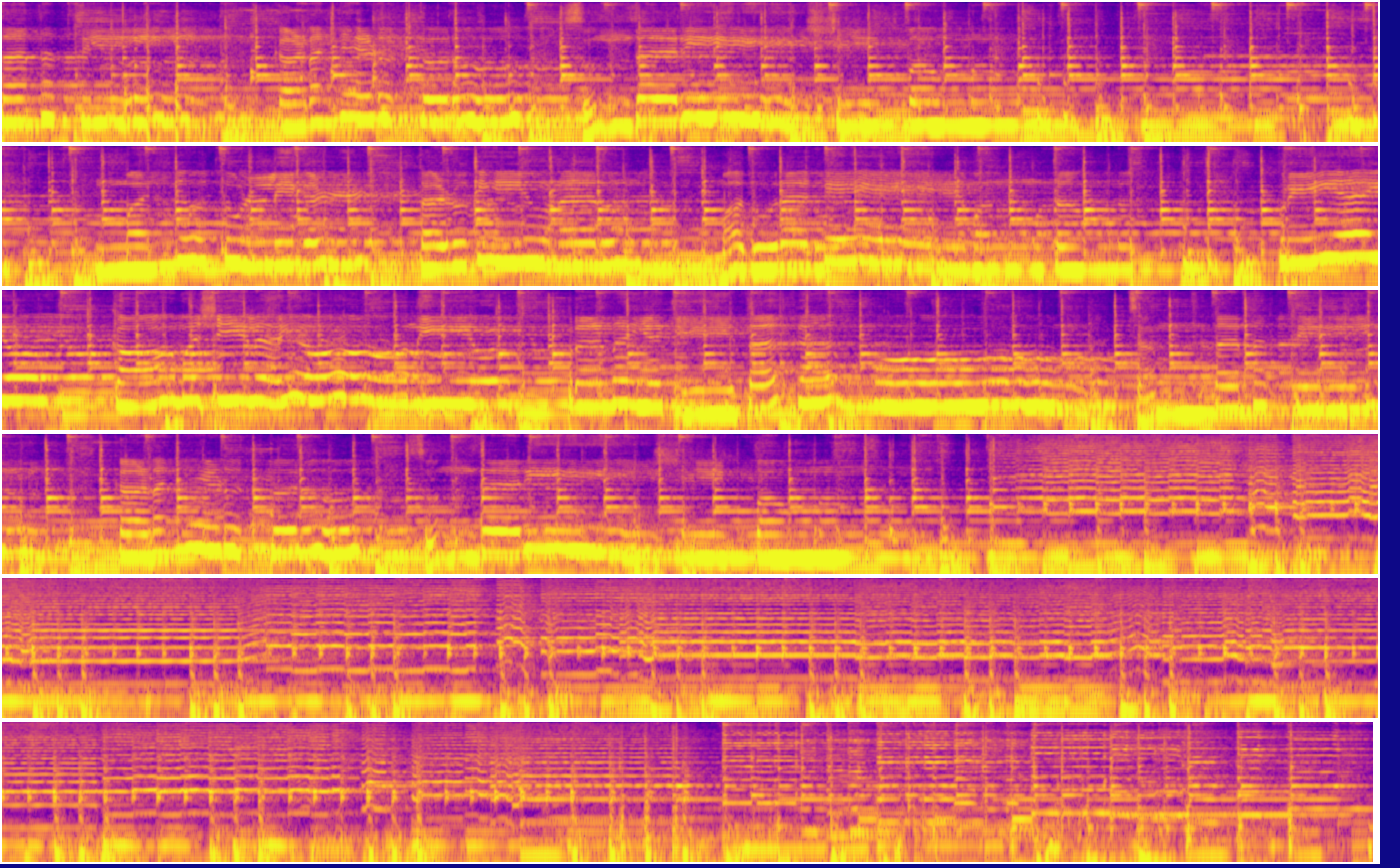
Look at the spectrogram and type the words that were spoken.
ചന്ദനത്തിൽ കടഞ്ഞെടുത്തൊരു സുന്ദരി ശില്പം. മഞ്ഞു തുള്ളികൾ തഴുകിയുണരും മധുരഹേമന്തം പ്രിയയോ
